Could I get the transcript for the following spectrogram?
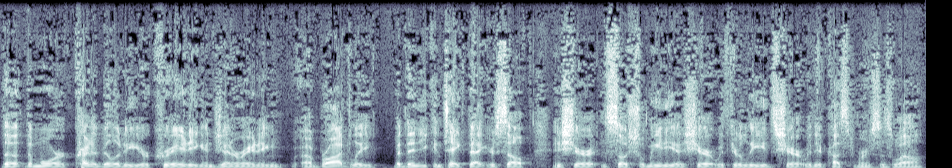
the, the more credibility you're creating and generating uh, broadly. But then you can take that yourself and share it in social media, share it with your leads, share it with your customers as well.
